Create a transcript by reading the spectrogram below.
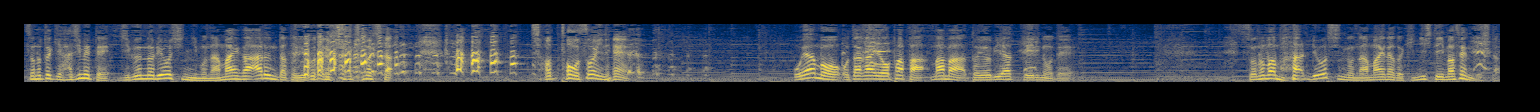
その時初めて自分の両親にも名前があるんだということに気づきました。ちょっと遅いね。親もお互いをパパ、ママと呼び合っているのでそのまま両親の名前など気にしていませんでした。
